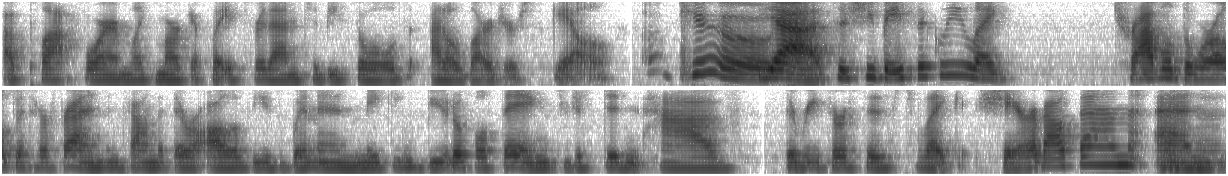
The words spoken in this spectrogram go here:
a platform like marketplace for them to be sold at a larger scale. Oh, cute. Yeah. So she basically like traveled the world with her friend and found that there were all of these women making beautiful things who just didn't have the resources to like share about them and mm-hmm.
